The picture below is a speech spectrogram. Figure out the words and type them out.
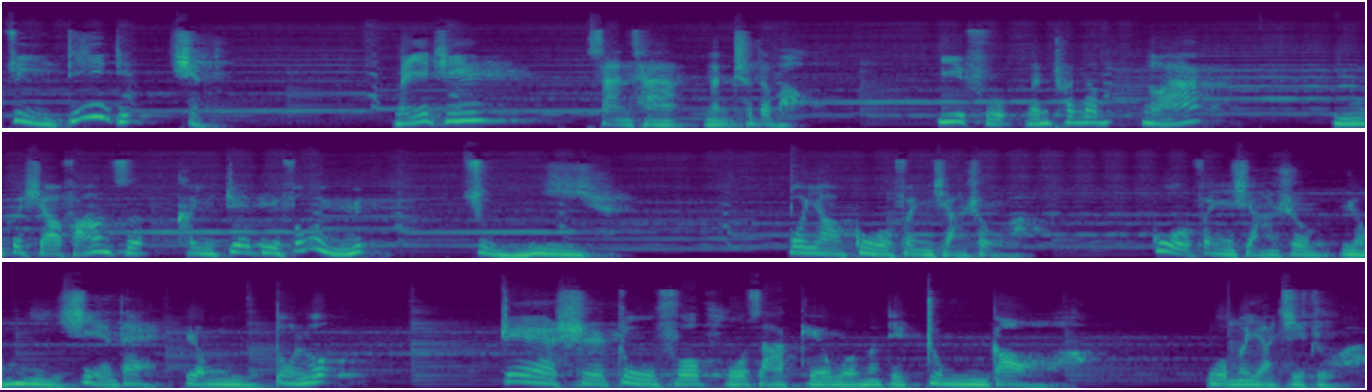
最低的限度。每一天，三餐能吃得饱，衣服能穿得暖，有个小房子可以遮蔽风雨，足矣。不要过分享受啊！过分享受容易懈怠，容易堕落。这是诸佛菩萨给我们的忠告啊！我们要记住啊！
